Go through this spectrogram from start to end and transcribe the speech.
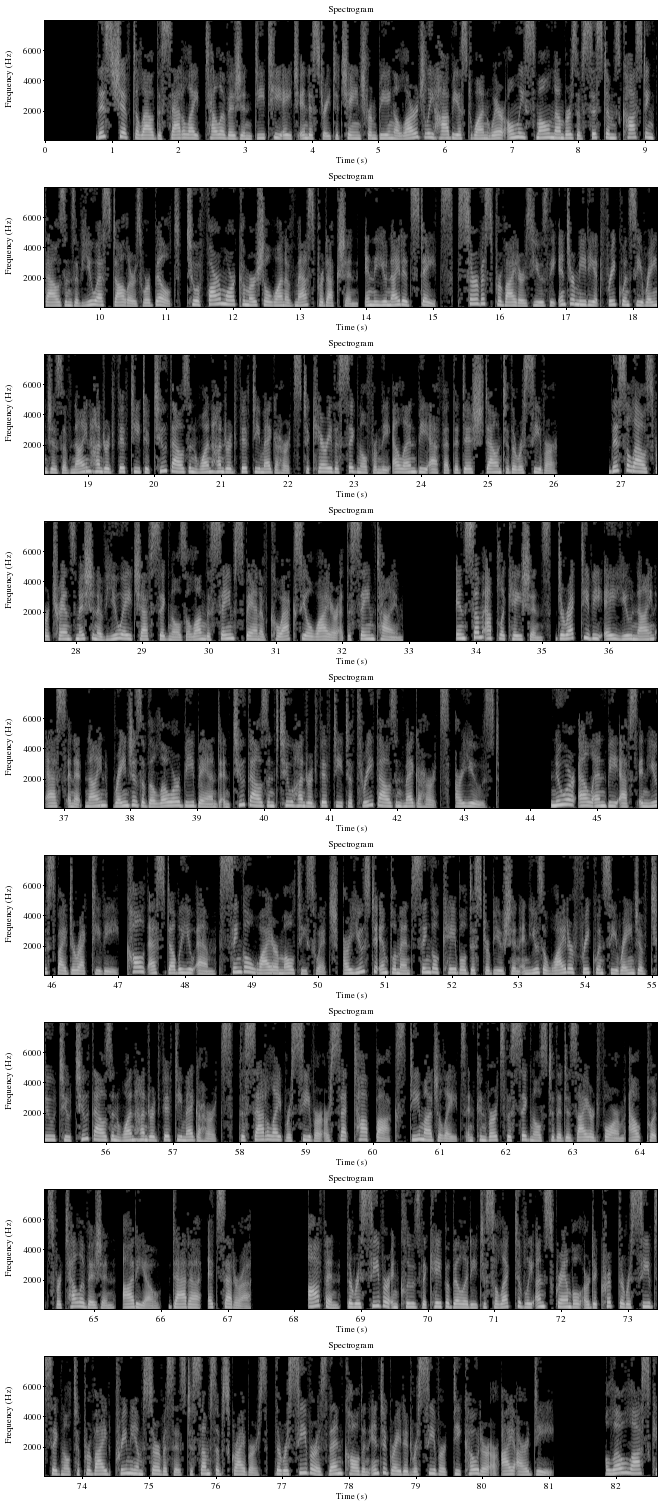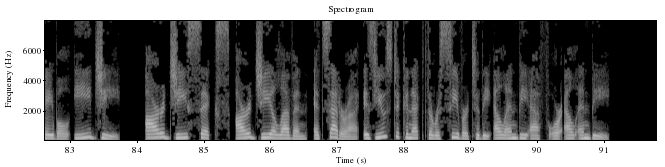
This shift allowed the satellite television DTH industry to change from being a largely hobbyist one where only small numbers of systems costing thousands of US dollars were built, to a far more commercial one of mass production. In the United States, service providers use the intermediate frequency ranges of 950 to 2150 MHz to carry the signal from the LNBF at the dish down to the receiver. This allows for transmission of UHF signals along the same span of coaxial wire at the same time. In some applications DirecTV AU9S and AT9, ranges of the lower B-band and 2250 to 3000 MHz, are used. Newer LNBFs in use by DirecTV, called SWM single wire multiswitch, are used to implement single cable distribution and use a wider frequency range of 2 to 2150 MHz. The satellite receiver or set-top box demodulates and converts the signals to the desired form outputs for television, audio, data, etc. Often, the receiver includes the capability to selectively unscramble or decrypt the received signal to provide premium services to some subscribers. The receiver is then called an integrated receiver decoder or IRD. A low-loss cable e.g. RG6, RG11, etc., is used to connect the receiver to the LNBF or LNB.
